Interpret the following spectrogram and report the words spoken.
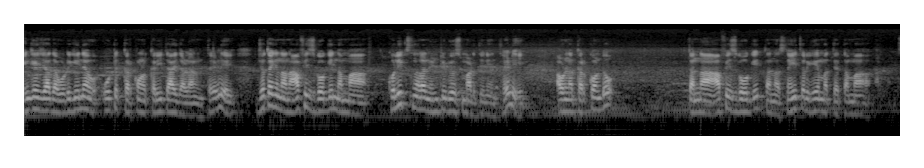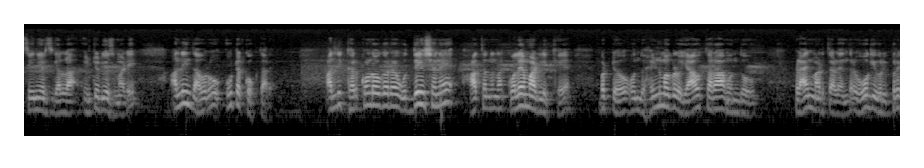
ಎಂಗೇಜ್ ಆದ ಹುಡುಗಿನೇ ಊಟಕ್ಕೆ ಕರ್ಕೊಂಡು ಕರೀತಾ ಇದ್ದಾಳೆ ಅಂತೇಳಿ ಜೊತೆಗೆ ನಾನು ಆಫೀಸ್ಗೆ ಹೋಗಿ ನಮ್ಮ ಕೊಲೀಗ್ಸ್ನೆಲ್ಲ ಇಂಟ್ರಡ್ಯೂಸ್ ಮಾಡ್ತೀನಿ ಅಂತ ಹೇಳಿ ಅವಳನ್ನ ಕರ್ಕೊಂಡು ತನ್ನ ಆಫೀಸ್ಗೆ ಹೋಗಿ ತನ್ನ ಸ್ನೇಹಿತರಿಗೆ ಮತ್ತು ತಮ್ಮ ಸೀನಿಯರ್ಸ್ಗೆಲ್ಲ ಇಂಟ್ರಡ್ಯೂಸ್ ಮಾಡಿ ಅಲ್ಲಿಂದ ಅವರು ಊಟಕ್ಕೆ ಹೋಗ್ತಾರೆ. ಅಲ್ಲಿ ಕರ್ಕೊಂಡೋಗೋರ ಉದ್ದೇಶನೇ ಆತನನ್ನು ಕೊಲೆ ಮಾಡಲಿಕ್ಕೆ, ಬಟ್ ಒಂದು ಹೆಣ್ಮಗಳು ಯಾವ ಥರ ಒಂದು ಪ್ಲ್ಯಾನ್ ಮಾಡ್ತಾಳೆ ಅಂದರೆ ಹೋಗಿ ಇವರಿಬ್ಬರೇ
